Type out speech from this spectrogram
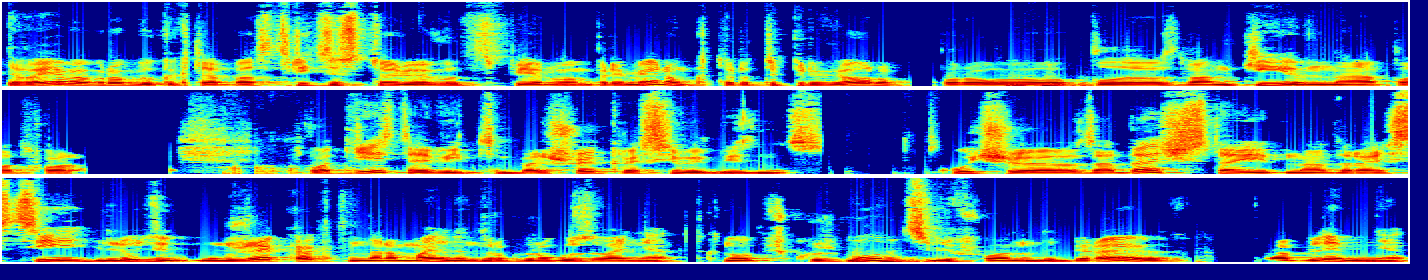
Давай я попробую как-то обострить историю вот с первым примером, который ты привел про угу. звонки на платформе. Вот есть Авито, большой красивый бизнес. Куча задач стоит, надо расти. Люди уже как-то нормально друг другу звонят. Кнопочку жмут, mm-hmm. телефон набирают, проблем нет.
